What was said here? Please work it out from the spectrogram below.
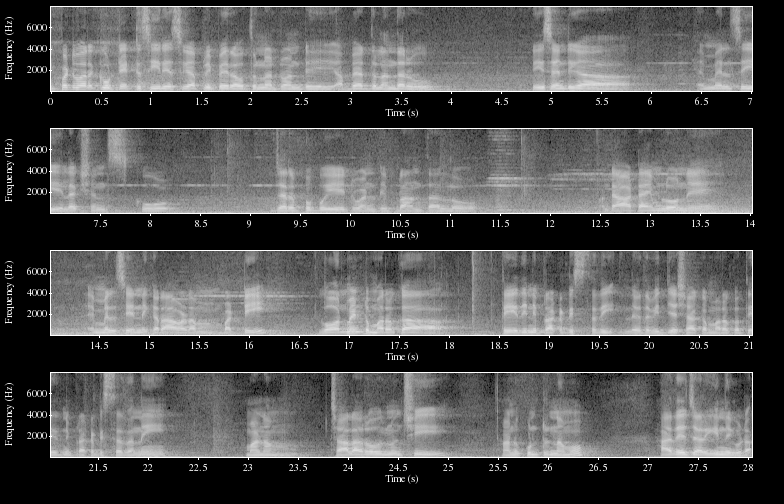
ఇప్పటి వరకు టెట్ సీరియస్గా ప్రిపేర్ అవుతున్నటువంటి అభ్యర్థులందరూ రీసెంట్గా ఎమ్మెల్సీ ఎలక్షన్స్ కో జరపబోయేటువంటి ప్రాంతాల్లో అంటే ఆ టైంలోనే ఎమ్మెల్సీ ఎన్నిక రావడం బట్టి గవర్నమెంట్ మరొక తేదీని ప్రకటిస్తుంది లేదా విద్యాశాఖ మరొక తేదీని ప్రకటిస్తుందని మనం చాలా రోజుల నుంచి అనుకుంటున్నాము. అదే జరిగింది కూడా.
